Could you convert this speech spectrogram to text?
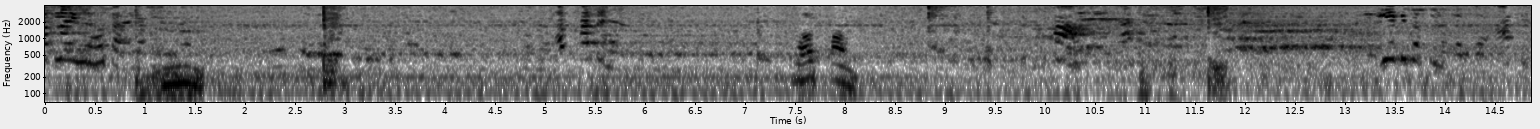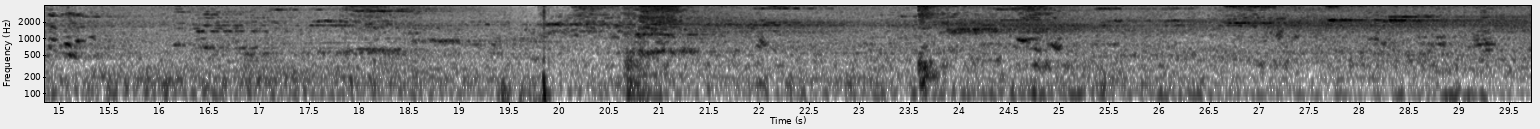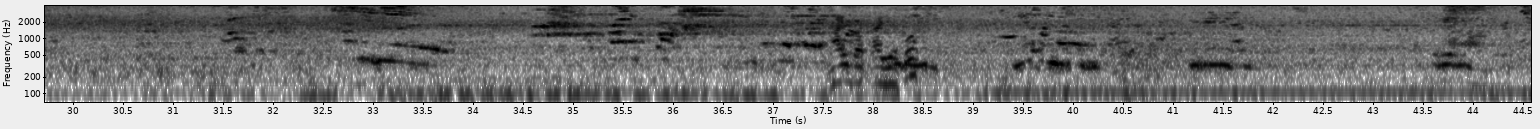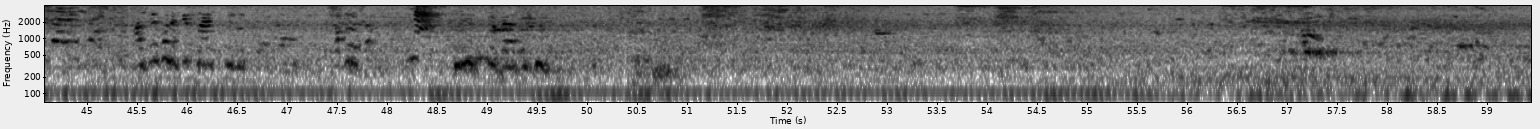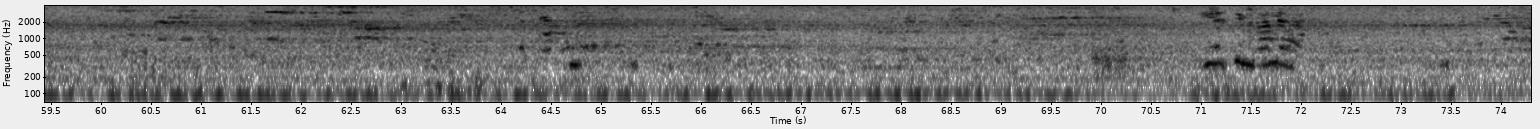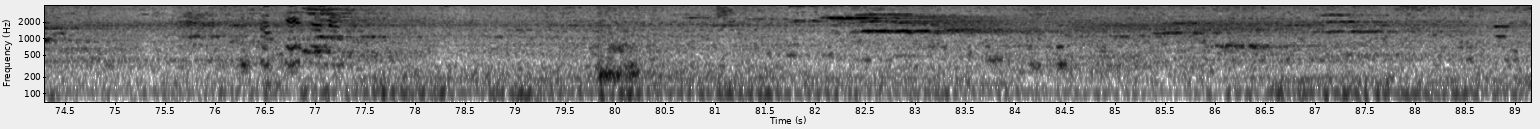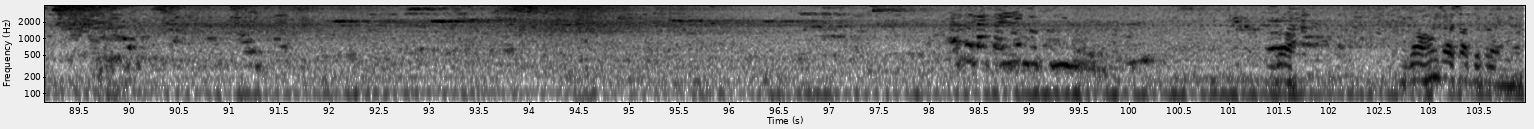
अपना इधर होता है। बहुत कम भाई बताइए तो। मछली है नहीं यार हाँ है। अब रुका इसको ये सिंगल है इसका फेस ऐसा लगता है मछली। राहुल जैसा दिख रही है।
